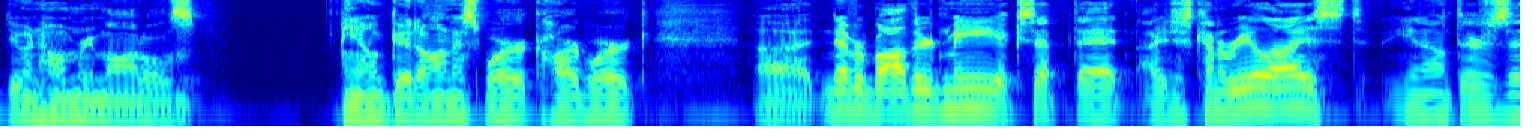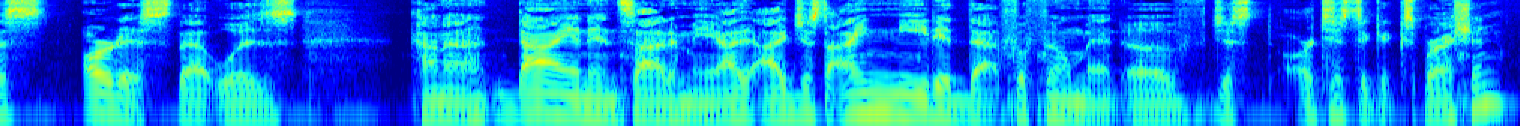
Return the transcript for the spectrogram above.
doing home remodels. You know, good, honest work, hard work. Uh, never bothered me, except that I just kind of realized, you know, there's this artist that was kind of dying inside of me. I, I just I needed that fulfillment of just artistic expression.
